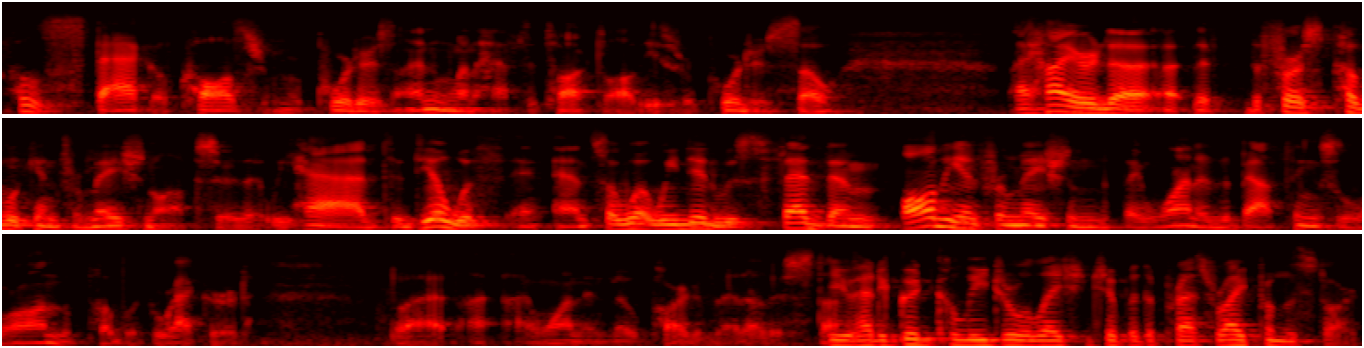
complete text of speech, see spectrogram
a whole stack of calls from reporters. I didn't want to have to talk to all these reporters. So I hired uh, uh, the, the, first public information officer that we had to deal with. And, and, so what we did was fed them all the information that they wanted about things that were on the public record but I, I, wanted no part of that other stuff. You had a good collegial relationship with the press right from the start.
